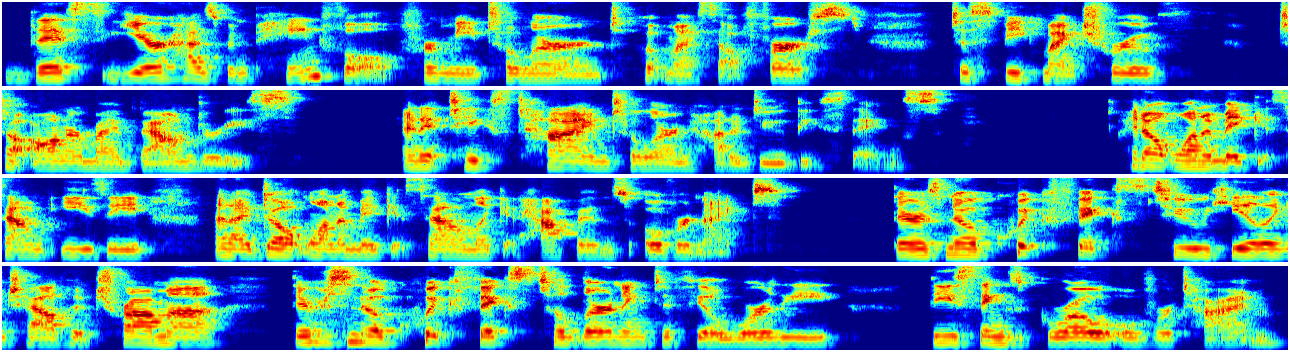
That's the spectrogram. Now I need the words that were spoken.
This year has been painful for me to learn to put myself first, to speak my truth, to honor my boundaries. And it takes time to learn how to do these things. I don't want to make it sound easy, and I don't want to make it sound like it happens overnight. There is no quick fix to healing childhood trauma. There is no quick fix to learning to feel worthy. These things grow over time.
